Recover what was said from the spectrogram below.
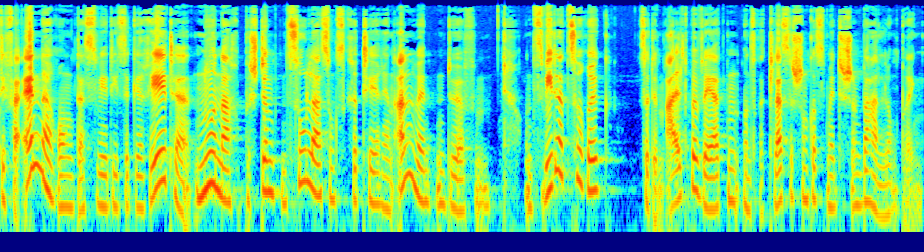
die Veränderung, dass wir diese Geräte nur nach bestimmten Zulassungskriterien anwenden dürfen, uns wieder zurück zu dem altbewährten unserer klassischen kosmetischen Behandlung bringen.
